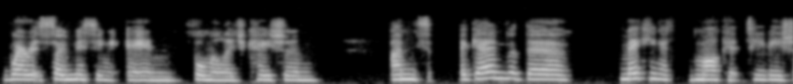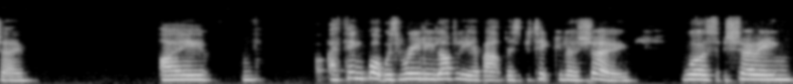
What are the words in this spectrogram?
where it's so missing in formal education. And again with the making a market tv show I I think what was really lovely about this particular show was showing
